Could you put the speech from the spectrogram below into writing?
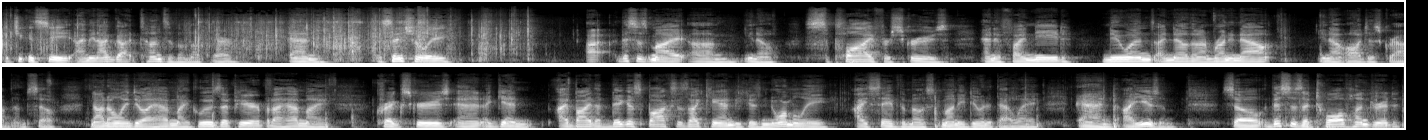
But you can see, I mean, I've got tons of them up there. And essentially, I, this is my, um, you know, supply for screws. And if I need new ones, I know that I'm running out. You know, I'll just grab them. So not only do I have my glues up here, but I have my Kreg screws. And again, I buy the biggest boxes I can because normally I save the most money doing it that way and I use them. So this is a 1200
